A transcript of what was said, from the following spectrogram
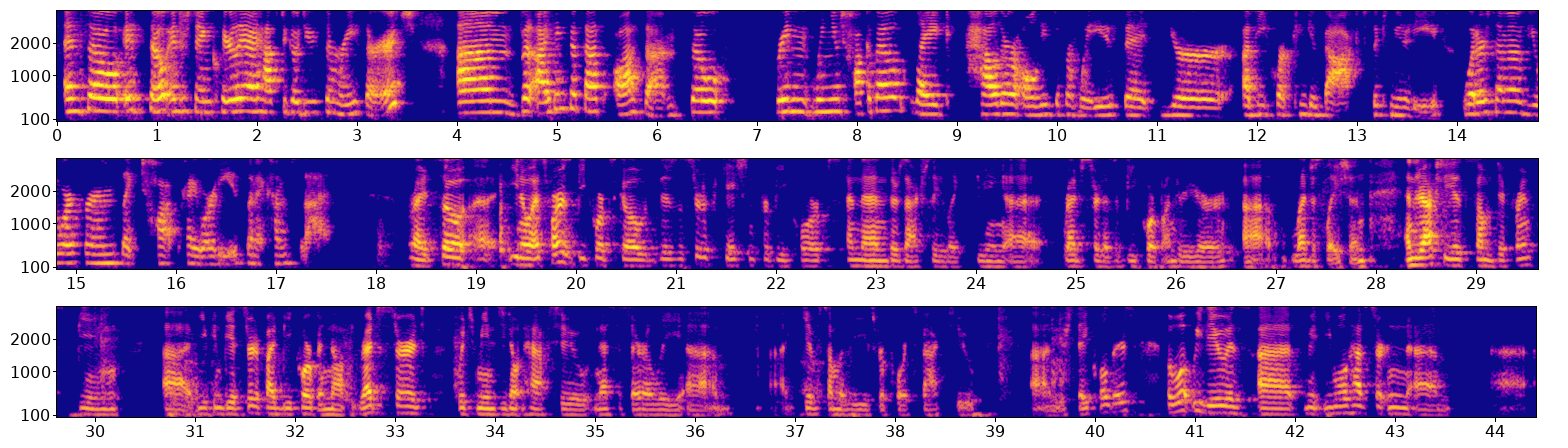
And so it's so interesting. Clearly, I have to go do some research. Um, but I think that that's awesome. So, Braden, when you talk about like how there are all these different ways that your a B Corp can give back to the community, what are some of your firm's like top priorities when it comes to that? Right. So, uh, you know, as far as B Corps go, there's a certification for B Corps, and then there's actually like being uh, registered as a B Corp under your uh, legislation. And there actually is some difference being uh, you can be a certified B Corp and not be registered, which means you don't have to necessarily um, uh, give some of these reports back to um, your stakeholders. But what we do is uh, we, you will have certain um,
